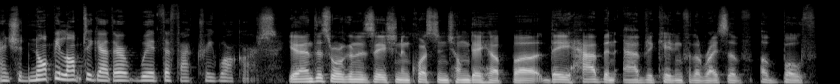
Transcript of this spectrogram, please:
and should not be lumped together with the factory workers. Yeah, and this organization in question, Jeongdaehyup, uh, they have been advocating for the rights of, of both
